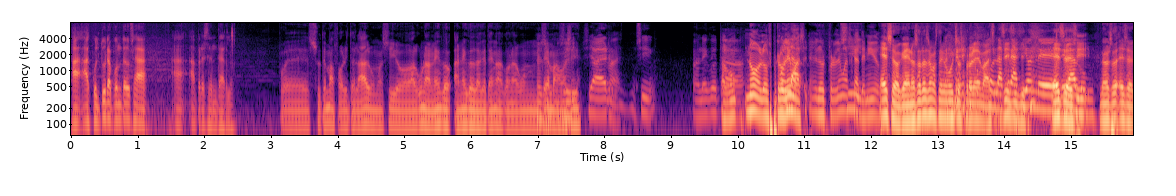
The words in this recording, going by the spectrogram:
a, a Cultura.eus a, a, a presentarlo. Pues su tema favorito del álbum, así, o alguna anécdota, que tenga con algún Eso, tema o sí. así. Sí, a ver, sí. Anécdota. ¿Algún- No, los problemas, eh, los problemas Sí. que ha tenido. Eso, que nosotros hemos tenido muchos problemas. Con la sí, sí, sí. creación de- Eso del es, álbum. Nos- eso,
